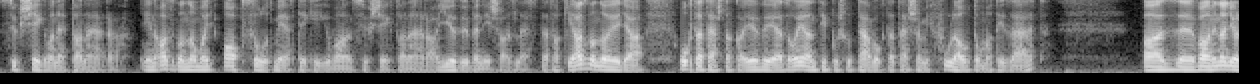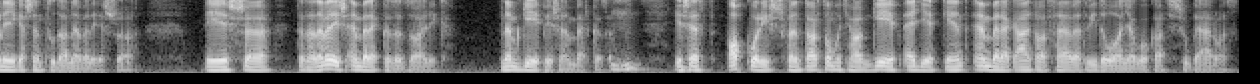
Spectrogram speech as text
szükség van-e tanára. Én azt gondolom, hogy abszolút mértékig van szükség tanára, a jövőben is az lesz. Tehát aki azt gondolja, hogy a oktatásnak a jövője az olyan típusú távoktatás, ami full automatizált, az valami nagyon lényeges nem tud a nevelésről. És tehát a nevelés emberek között zajlik nem gép és ember között. Mm. És ezt akkor is fenntartom, hogyha a gép egyébként emberek által felvett videóanyagokat sugároz.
